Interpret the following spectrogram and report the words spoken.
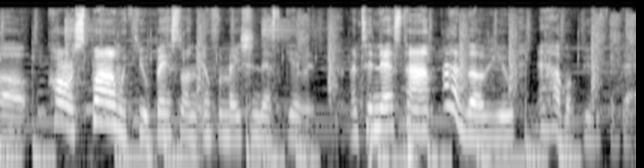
uh, correspond with you based on the information that's given. Until next time, I love you and have a beautiful day.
